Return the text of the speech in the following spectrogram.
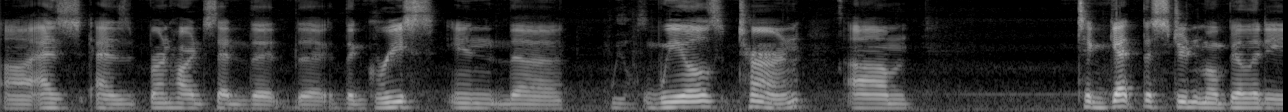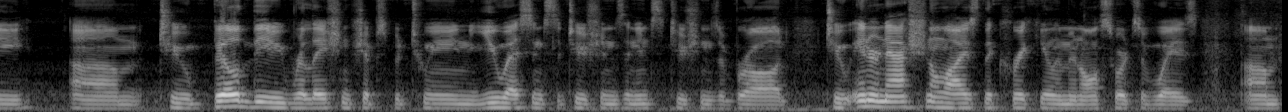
uh, as as Bernhard said the, the, the grease in the Wheels. wheels turn um, to get the student mobility um, to build the relationships between U.S. institutions and institutions abroad, to internationalize the curriculum in all sorts of ways. Um,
